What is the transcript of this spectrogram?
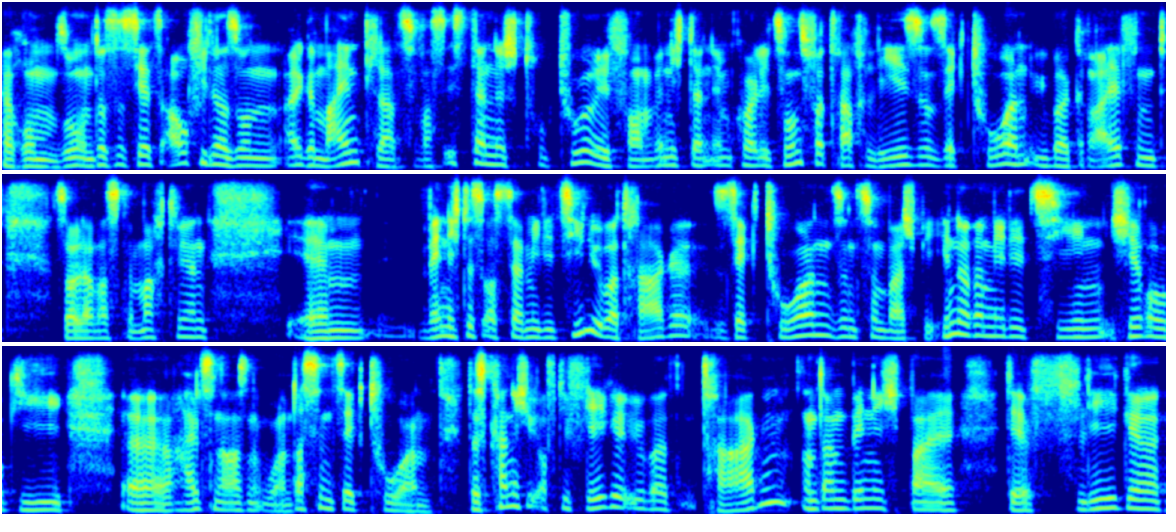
herum. So, und das ist jetzt auch wieder so ein Allgemeinplatz. Was ist denn eine Strukturreform? Wenn ich dann im Koalitionsvertrag lese, sektorenübergreifend soll da was gemacht werden. Ähm, wenn ich das aus der Medizin übertrage, Sektoren sind zum Beispiel innere Medizin, Chirurgie, äh, Hals-Nasen-Ohren. Das sind Sektoren. Das kann ich auf die Pflege übertragen und dann bin ich bei der Pflege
